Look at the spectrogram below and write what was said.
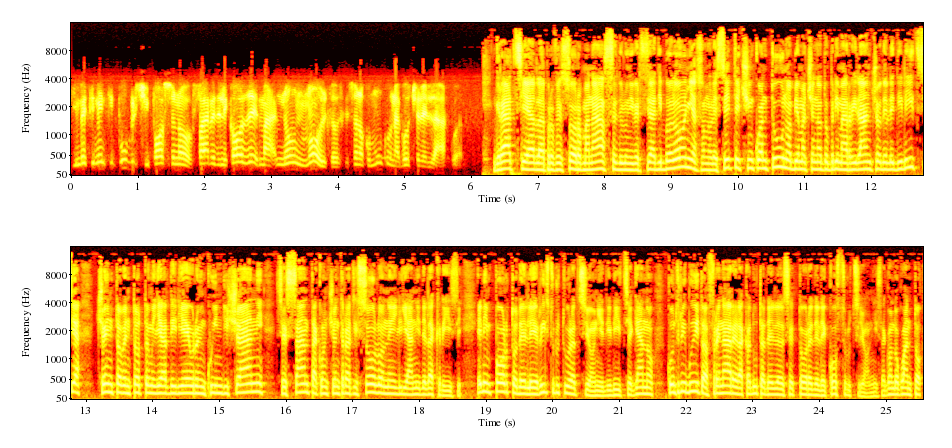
Gli investimenti pubblici possono fare delle cose ma non molto, perché sono comunque una goccia nell'acqua. Grazie al professor Manasse dell'Università di Bologna, sono le 7.51, abbiamo accennato prima al rilancio dell'edilizia, 128 miliardi di euro in 15 anni, 60 concentrati solo negli anni della crisi. E l'importo delle ristrutturazioni edilizie che hanno contribuito a frenare la caduta del settore delle costruzioni. Secondo quanto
